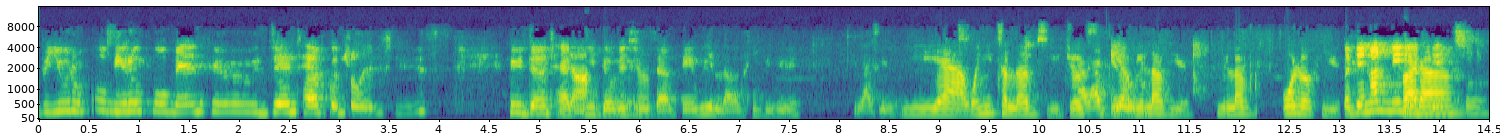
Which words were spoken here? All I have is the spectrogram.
beautiful, beautiful men who don't have control issues, who don't have Yeah, ego issues out there. We love you. Love you. yeah, Juanita loves you. Jokes, love yeah, we love you. We love all of you. But they're not many But, them, um, so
